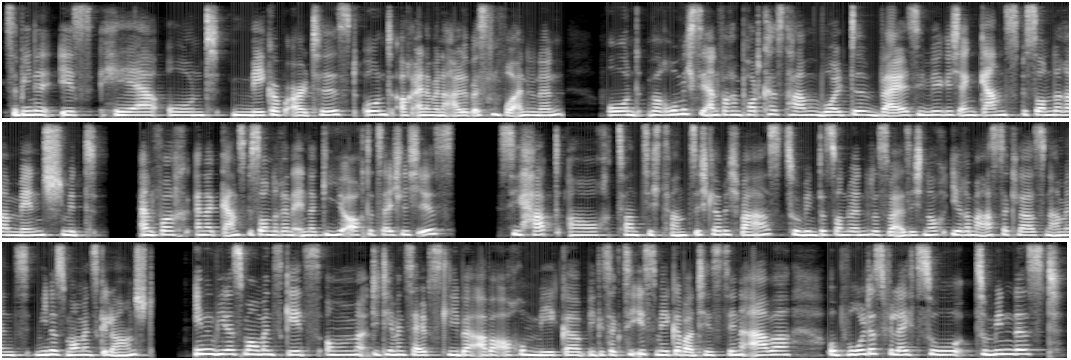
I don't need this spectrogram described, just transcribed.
Sabine ist Hair- und Make-up-Artist und auch eine meiner allerbesten Freundinnen. Und warum ich sie einfach im Podcast haben wollte, weil sie wirklich ein ganz besonderer Mensch mit einfach einer ganz besonderen Energie auch tatsächlich ist. Sie hat auch 2020, glaube ich, war es, zur Wintersonnenwende, das weiß ich noch, ihre Masterclass namens Venus Moments gelauncht. In Venus Moments geht es um die Themen Selbstliebe, aber auch um Make-up. Wie gesagt, sie ist Make-up-Artistin, aber obwohl das vielleicht so zumindest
